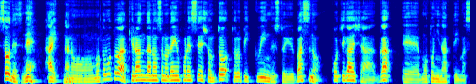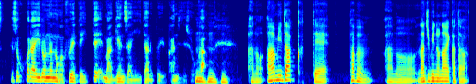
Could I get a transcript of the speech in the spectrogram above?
そうですね。はい。うんあの、もともとはキュランダのそのレインフォレステーションとトロピックウィングスというバスのコーチ会社が、えー元になっていますで。そこからいろんなのが増えていって、まあ現在に至るという感じでしょうか。うんうんうんあの、アーミーダックって多分、あの、馴染みのない方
